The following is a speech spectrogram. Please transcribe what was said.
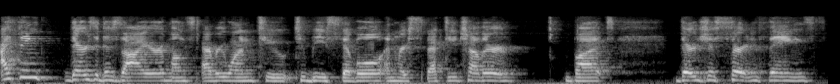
I think there's a desire amongst everyone to to be civil and respect each other, but there's just certain things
